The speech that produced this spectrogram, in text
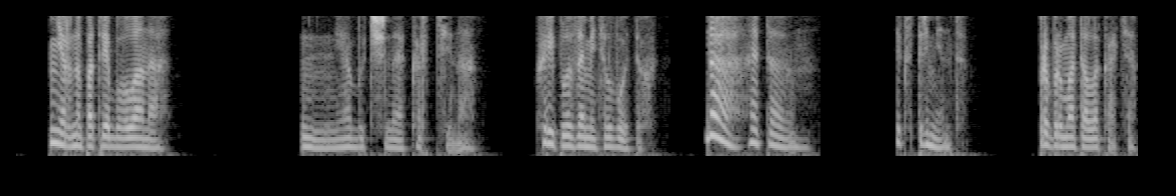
— нервно потребовала она. «Необычная картина», — хрипло заметил Войтах. «Да, это эксперимент», — пробормотала Катя.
